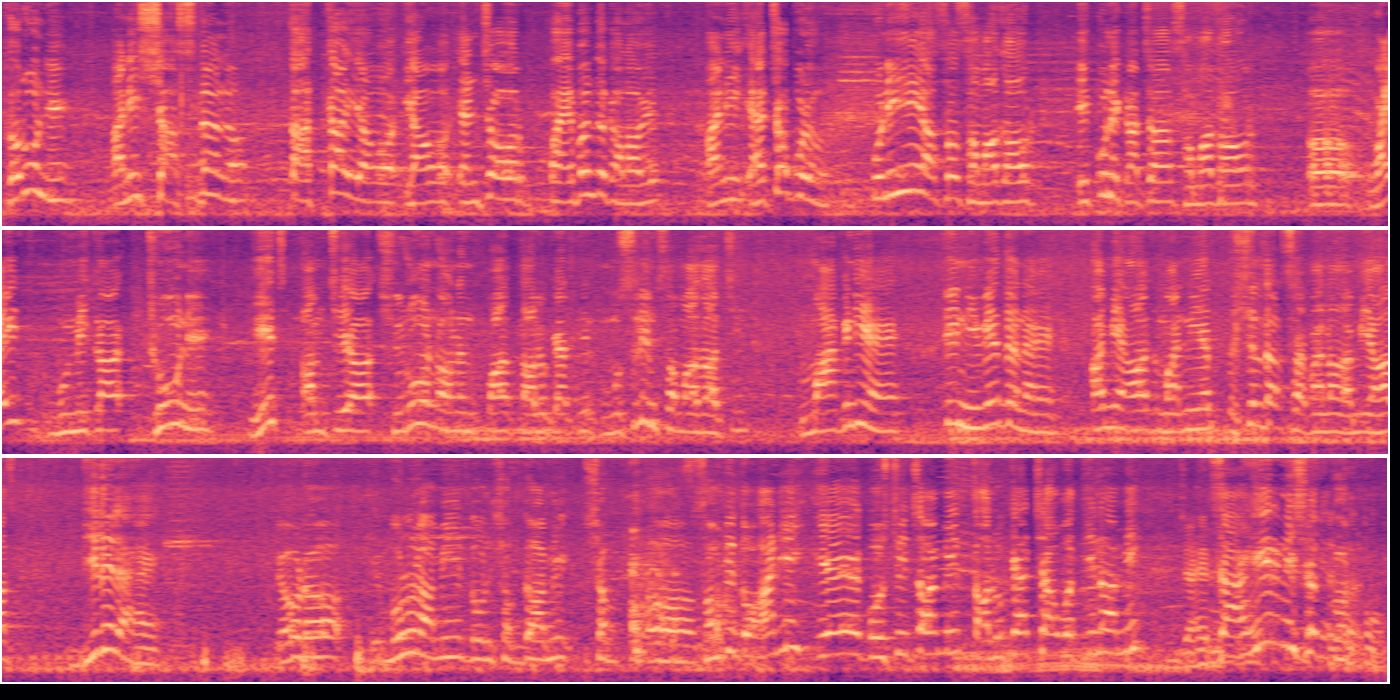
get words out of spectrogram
करू नये आणि शासनानं तात्काळ यावं यावं यांच्यावर पायबंद घालावे आणि ह्याच्यापुढं कुणीही असं समाजावर एकूण एकाच्या समाजावर वाईट भूमिका ठेवू नये हीच आमच्या शिरूर आनंदपाळ तालुक्यातील मुस्लिम समाजाची मागणी आहे. ती निवेदन आहे. आम्ही आज माननीय तहसीलदार साहेबांना आम्ही आज दिलेलं आहे. एवढं बोलून आम्ही दोन शब्द आम्ही शब्द संपितो आणि या गोष्टीचा आम्ही तालुक्याच्या वतीनं आम्ही जाहीर निषेध करतो.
